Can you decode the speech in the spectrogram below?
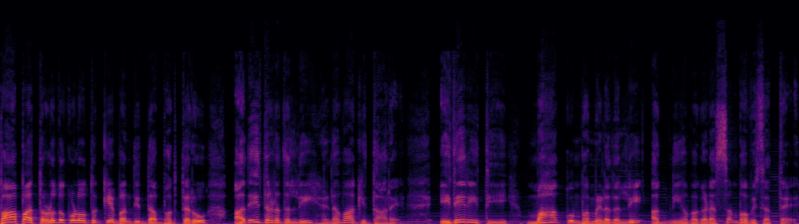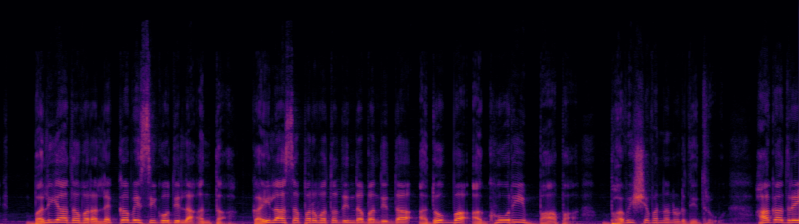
ಪಾಪ ತೊಳೆದುಕೊಳ್ಳೋದಕ್ಕೆ ಬಂದಿದ್ದ ಭಕ್ತರು ಅದೇ ದಡದಲ್ಲಿ ಹೆಣವಾಗಿದ್ದಾರೆ. ಇದೇ ರೀತಿ ಮಹಾಕುಂಭಮೇಳದಲ್ಲಿ ಅಗ್ನಿ ಅವಘಡ ಸಂಭವಿಸತ್ತೆ. ಬಲಿಯಾದವರ ಲೆಕ್ಕವೇ ಸಿಗೋದಿಲ್ಲ ಅಂತ ಕೈಲಾಸ ಪರ್ವತದಿಂದ ಬಂದಿದ್ದ ಅದೊಬ್ಬ ಅಘೋರಿ ಬಾಬಾ ಭವಿಷ್ಯವನ್ನ ನುಡಿದಿದ್ರು. ಹಾಗಾದ್ರೆ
